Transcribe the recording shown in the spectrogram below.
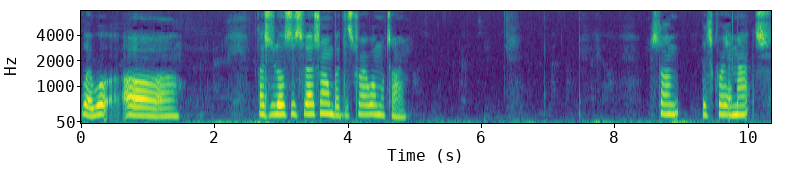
Wait, what? Uh, oh. Actually lost this first round, but let's try one more time. This time, let's create a match.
